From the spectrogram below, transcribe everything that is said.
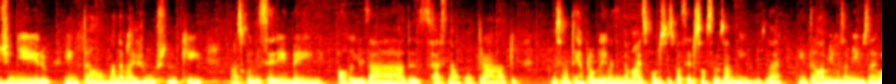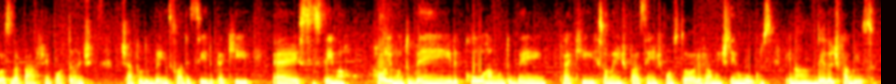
dinheiro, então nada mais justo do que as coisas serem bem organizadas, assinar um contrato, que você não tenha problemas, ainda mais quando seus parceiros são seus amigos, né? Então, amigos, amigos, negócios à parte. É importante deixar tudo bem esclarecido para que é, esse sistema role muito bem, ele corra muito bem, para que somente o paciente consultório realmente tenha lucros e não dê dor de cabeça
